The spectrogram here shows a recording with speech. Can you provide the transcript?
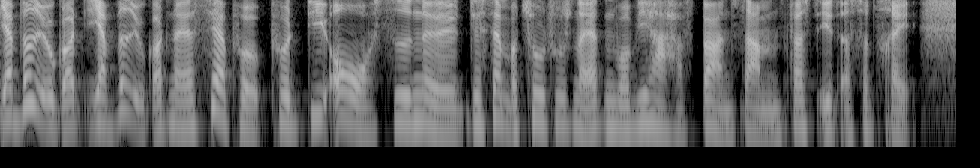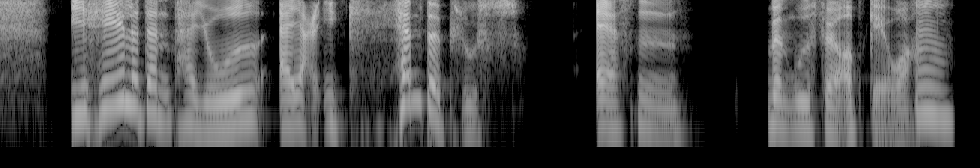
Jeg ved jo godt, jeg ved jo godt når jeg ser på, på de år siden øh, december 2018, hvor vi har haft børn sammen, først et og så tre. I hele den periode er jeg i kæmpe plus af sådan, hvem udfører opgaver. Mm.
